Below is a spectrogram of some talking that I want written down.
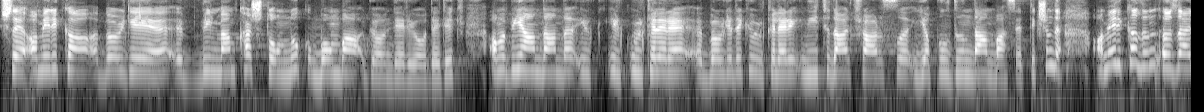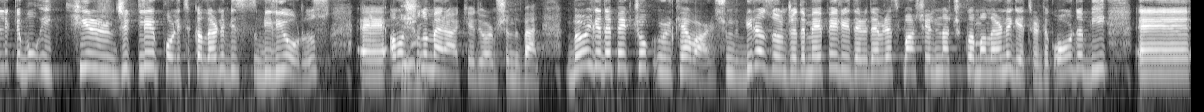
işte Amerika bölgeye e, bilmem kaç tonluk bomba gönderiyor dedik. Ama bir yandan da ilk, ilk ülkelere e, bölgedeki ülkelere itidal çağrısı yapıldığından bahsettik. Şimdi Amerika'nın özellikle bu ikircikli politikalarını biz biliyoruz. E, ama Doğru. şunu merak ediyorum şimdi ben. Bölgede pek çok ülke var. Şimdi biraz önce de MHP lideri Devlet Bahçeli'nin açıklamalarını getirdik. Orada bir e,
